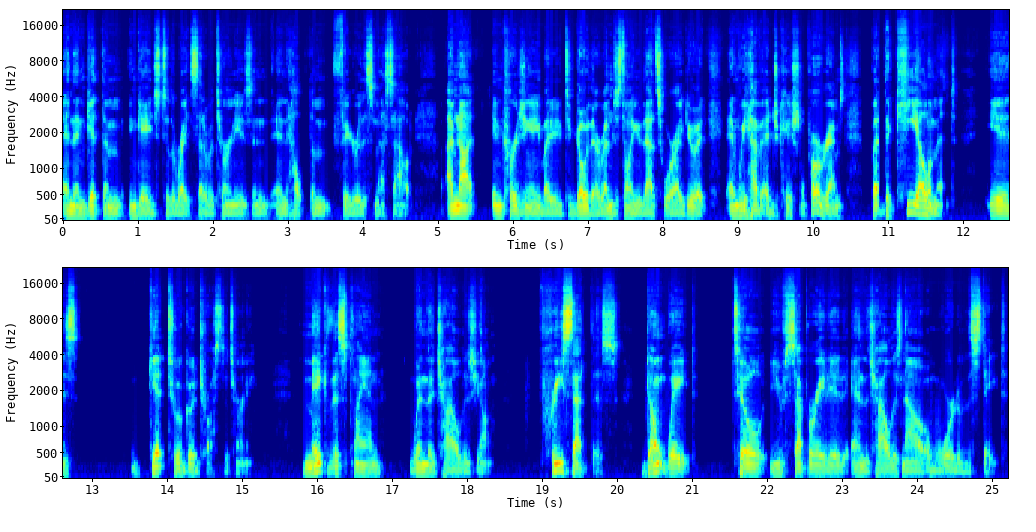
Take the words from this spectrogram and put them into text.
and then get them engaged to the right set of attorneys and, and help them figure this mess out. I'm not encouraging anybody to go there. I'm just telling you that's where I do it. And we have educational programs. But the key element is get to a good trust attorney. Make this plan when the child is young preset this. Don't wait till you've separated and the child is now a ward of the state.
